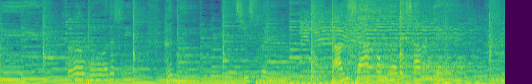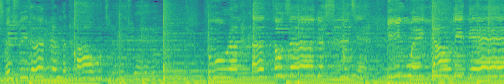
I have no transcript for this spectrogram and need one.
一刻，我的心和你一起碎。大雨下疯了的长夜，沉睡的人们毫无知觉。突然看透这个世界，因为要离别。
